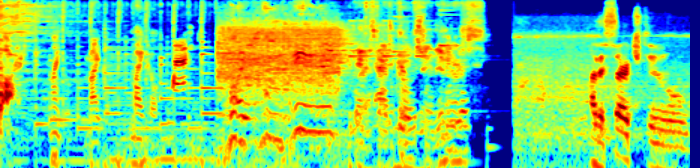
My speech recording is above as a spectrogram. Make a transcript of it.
Start. Michael. Michael. Michael. On the search to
